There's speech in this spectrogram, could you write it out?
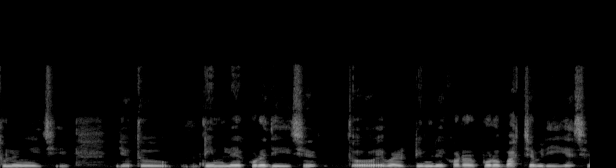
তুলে নিয়েছি। যেহেতু ডিম লে করে দিয়েছে, তো এবার ডিম লে করার পরও বাচ্চা বেরিয়ে গেছে।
